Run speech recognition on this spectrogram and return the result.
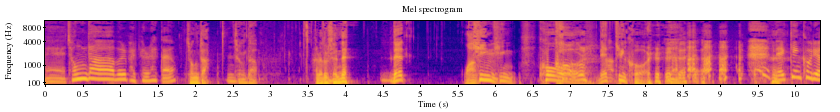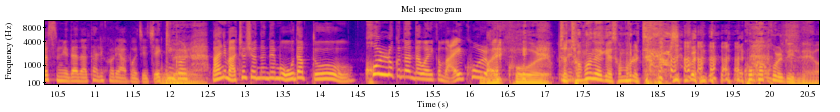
예, 정답을 발표를 할까요? 정답. 정답. 하나, 둘, 셋, 넷. 넷 왕, 킹. 킹, 콜. 콜. 냇킹 콜. 냇 킹콜이었습니다. 나탈리 콜의 아버지. 냇킹콜 네. 많이 맞춰주셨는데 뭐 오답도 콜로 끝난다고 하니까 마이콜. 마이콜, 저 저분에게 선물을 드리고 싶은. 코카콜도 있네요.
